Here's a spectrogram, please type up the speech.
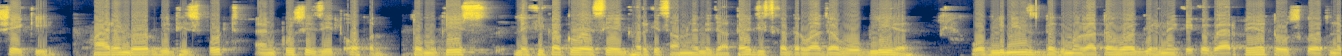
shaky iron door with his foot and pushes it open तो मुकेश लेखिका को ऐसे एक घर के सामने ले जाता है, जिसका दरवाज़ा वोबली है। वोबली मीन्स डगमगाता हुआ गिरने के कगार पे है तो उसको अपने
